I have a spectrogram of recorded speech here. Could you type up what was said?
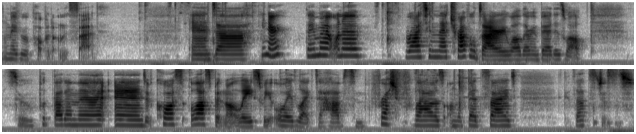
Or maybe we'll pop it on this side. And, uh, you know, they might want to write in their travel diary while they're in bed as well. So we'll put that on there. And of course, last but not least, we always like to have some fresh flowers on the bedside because that's just,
